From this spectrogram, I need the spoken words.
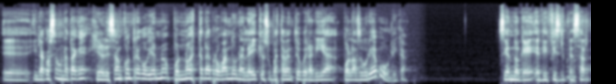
eh, y la cosa es un ataque generalizado en contra del gobierno por no estar aprobando una ley que supuestamente operaría por la seguridad pública. Siendo que es difícil pensar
